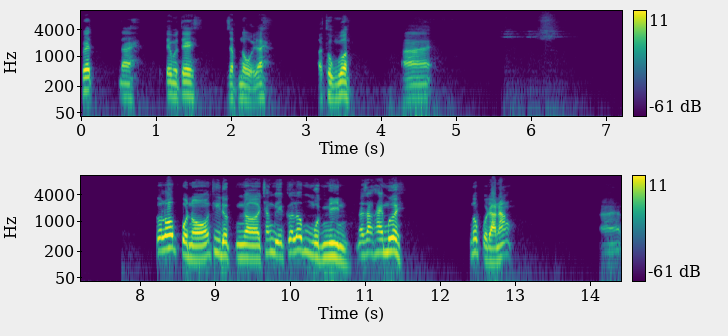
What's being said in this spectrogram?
vết này TMT dập nổi đây ở thùng luôn. Đấy. Cơ lốp của nó thì được uh, trang bị cơ lốp 1000 Nasdaq 20 Lốp của Đà Nẵng. À.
